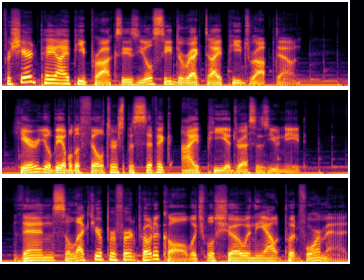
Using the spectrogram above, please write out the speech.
For shared pay IP proxies, you'll see Direct IP dropdown. Here, you'll be able to filter specific IP addresses you need. Then, select your preferred protocol, which will show in the output format.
